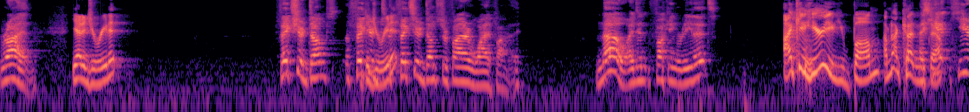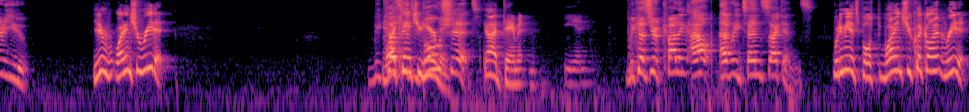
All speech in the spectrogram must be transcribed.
Ryan. Yeah, did you read it? Fix your dumps. Fix Did your, you read it? Fix your dumpster fire Wi-Fi. No, I didn't fucking read it. I can hear you, you bum. I'm not cutting this out. I can't hear you You didn't, why didn't you read it? Because Why can't it's you hear me? bullshit. God damn it, Ian. Because you're cutting out every ten seconds. What do you mean it's both? Why didn't you click on it and read it?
